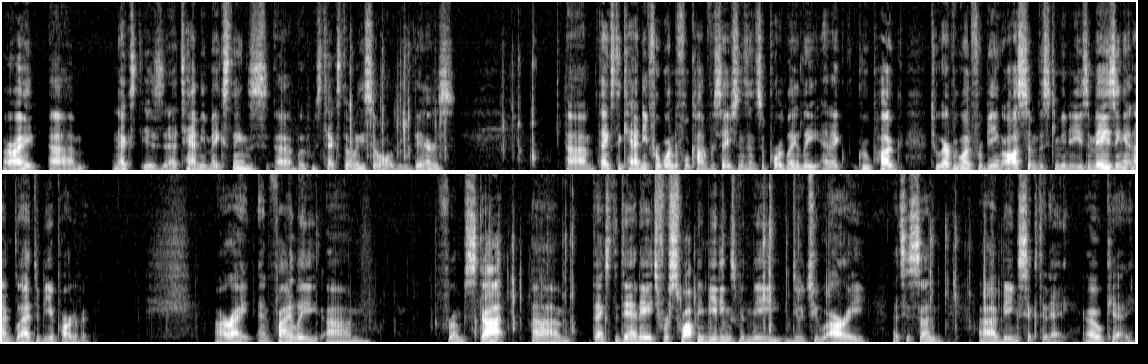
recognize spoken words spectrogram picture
All right. Um, next is uh, Tammy Makes Things, uh, but who's text only, so I'll read theirs. Um, thanks to Kattni for wonderful conversations and support lately, and a group hug to everyone for being awesome. This community is amazing, and I'm glad to be a part of it. All right, and finally, um, from Scott, um, thanks to Dan H for swapping meetings with me due to Ari, that's his son, uh, being sick today. Okay.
